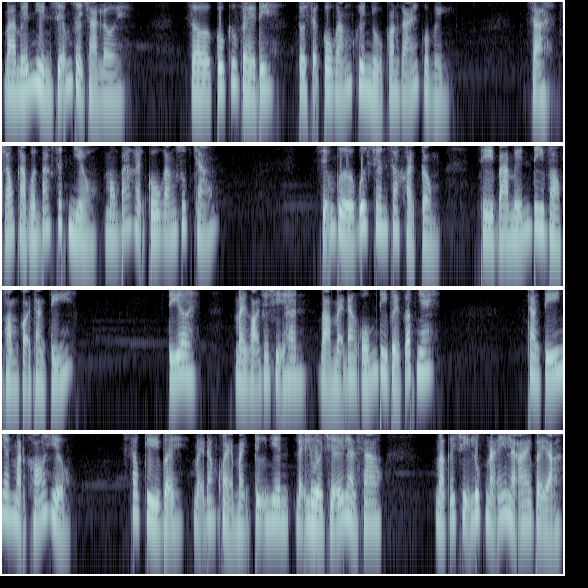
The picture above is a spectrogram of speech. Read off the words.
Bà Mến nhìn Diễm rồi trả lời. Giờ cô cứ về đi, tôi sẽ cố gắng khuyên nhủ con gái của mình. Dạ, cháu cảm ơn bác rất nhiều, mong bác hãy cố gắng giúp cháu. Diễm vừa bước chân ra khỏi cổng, thì bà Mến đi vào phòng gọi thằng Tý. Tí ơi, mày gọi cho chị Hân, bảo mẹ đang ốm đi về gấp nhé. Thằng Tí nhăn mặt khó hiểu. Sao kỳ vậy, mẹ đang khỏe mạnh tự nhiên lại lừa chị ấy là sao? Mà cái chị lúc nãy là ai vậy ạ? À?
